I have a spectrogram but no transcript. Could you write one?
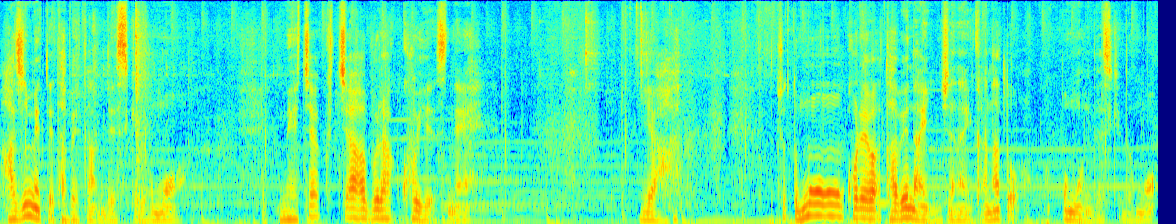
初めて食べたんですけどもめちゃくちゃ脂っこいですね。いやちょっともうこれは食べないんじゃないかなと思うんですけども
